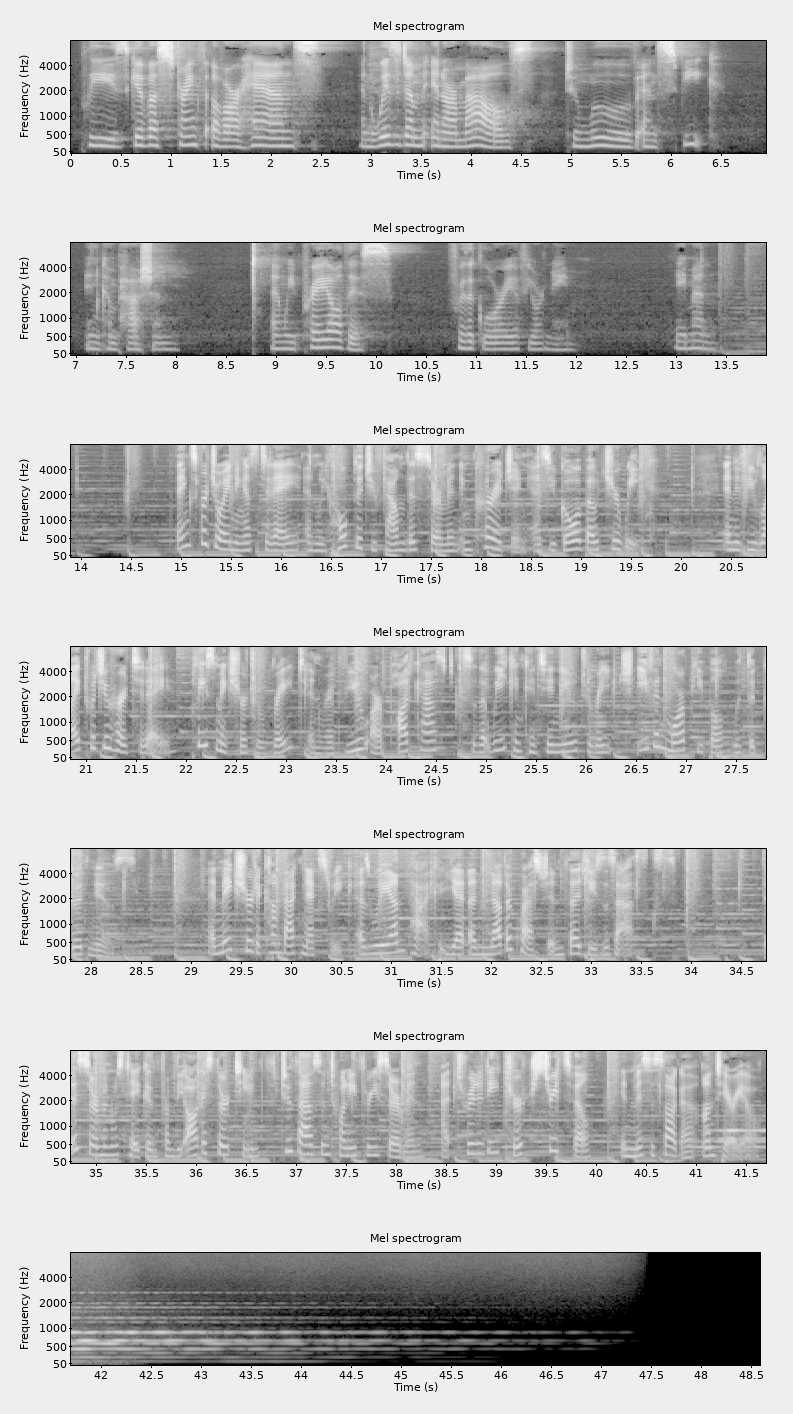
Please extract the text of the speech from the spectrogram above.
Please give us strength of our hands and wisdom in our mouths to move and speak in compassion. And we pray all this for the glory of your name. Amen. Thanks for joining us today, and we hope that you found this sermon encouraging as you go about your week. And if you liked what you heard today, please make sure to rate and review our podcast so that we can continue to reach even more people with the good news. And make sure to come back next week as we unpack yet another question that Jesus asks. This sermon was taken from the August 13th, 2023 sermon at Trinity Church Streetsville in Mississauga, Ontario.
